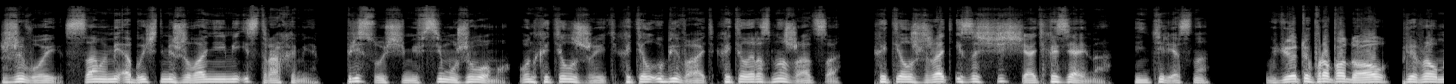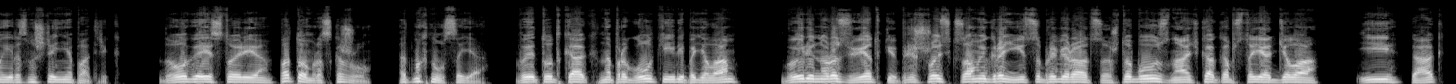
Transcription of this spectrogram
Живой, с самыми обычными желаниями и страхами, присущими всему живому. Он хотел жить, хотел убивать, хотел размножаться, Хотел жрать и защищать хозяина. Интересно. «Где ты пропадал?» — прервал мои размышления Патрик. «Долгая история, потом расскажу», — отмахнулся я. «Вы тут как, на прогулке или по делам?» «Были на разведке, пришлось к самой границе пробираться, чтобы узнать, как обстоят дела». «И как?»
